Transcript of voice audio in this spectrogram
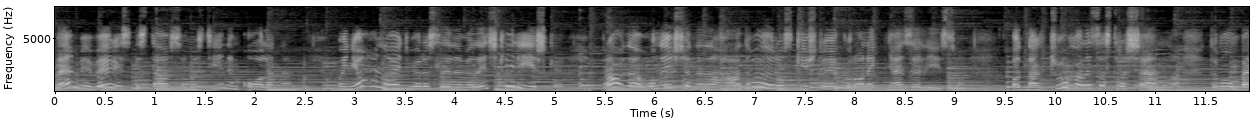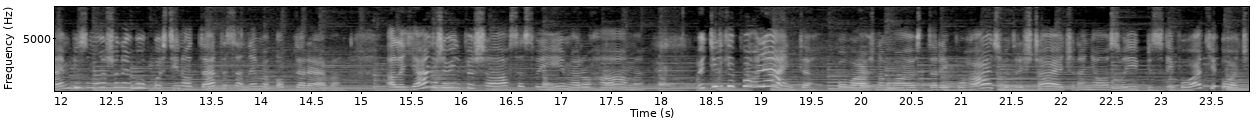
Бембі виріс і став самостійним оленем. У нього навіть виросли невеличкі ріжки. Правда, вони ще не нагадували розкішної корони князя лісу. Однак чухалися страшенно, тому Бембі змушений був постійно тертися ними об дерева. Але як же він пишався своїми рогами? Ви тільки погляньте, поважно мовив старий пугач, витріщаючи на нього свої підсліпуваті очі.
